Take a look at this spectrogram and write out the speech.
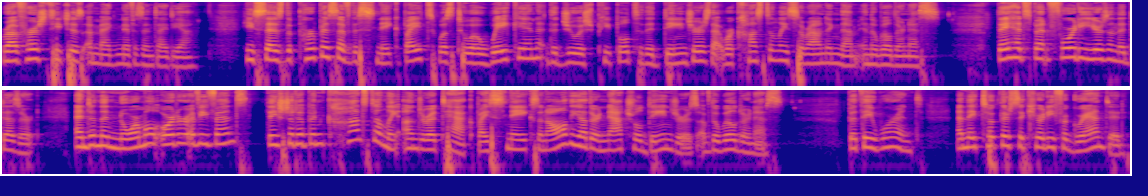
Rav Hirsch teaches a magnificent idea. He says the purpose of the snake bites was to awaken the Jewish people to the dangers that were constantly surrounding them in the wilderness. They had spent 40 years in the desert, and in the normal order of events, they should have been constantly under attack by snakes and all the other natural dangers of the wilderness. But they weren't, and they took their security for granted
